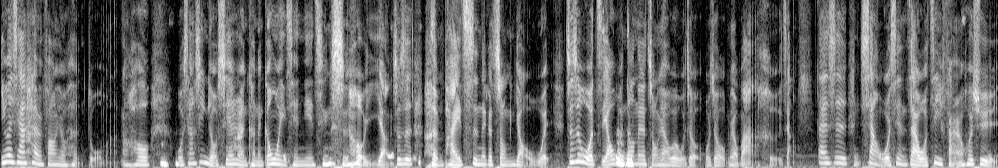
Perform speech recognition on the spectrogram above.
因为现在汉方有很多嘛，然后我相信有些人可能跟我以前年轻时候一样，就是很排斥那个中药味，就是我只要闻到那个中药味，我就我就没有办法喝这样。但是像我现在，我自己反而会去，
